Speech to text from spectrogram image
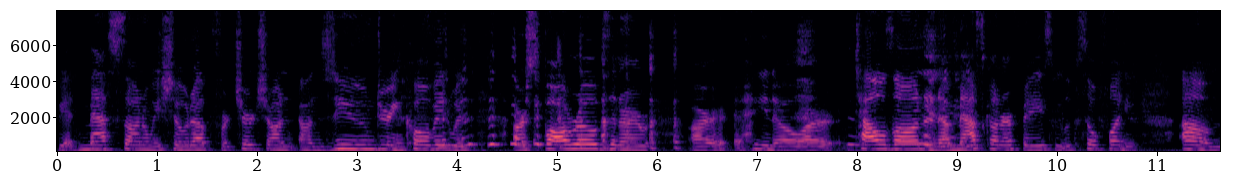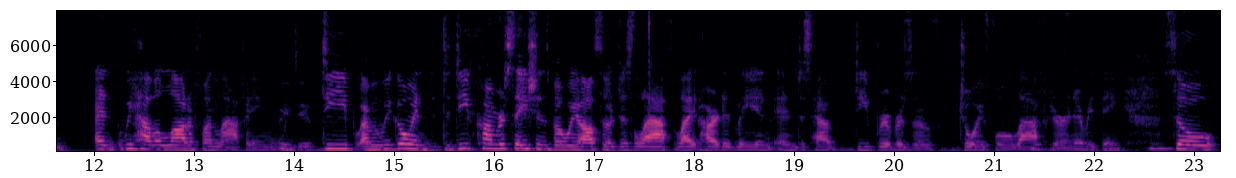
we had masks on, and we showed up for church on, on Zoom during COVID with our spa robes and our our you know our towels on and a mask on our face. We look so funny. Um, and we have a lot of fun laughing. We do. Deep, I mean, we go into deep conversations, but we also just laugh lightheartedly and, and just have deep rivers of joyful laughter and everything. Mm-hmm. So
